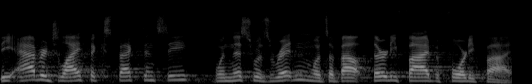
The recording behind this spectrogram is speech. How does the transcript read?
The average life expectancy when this was written was about 35 to 45.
